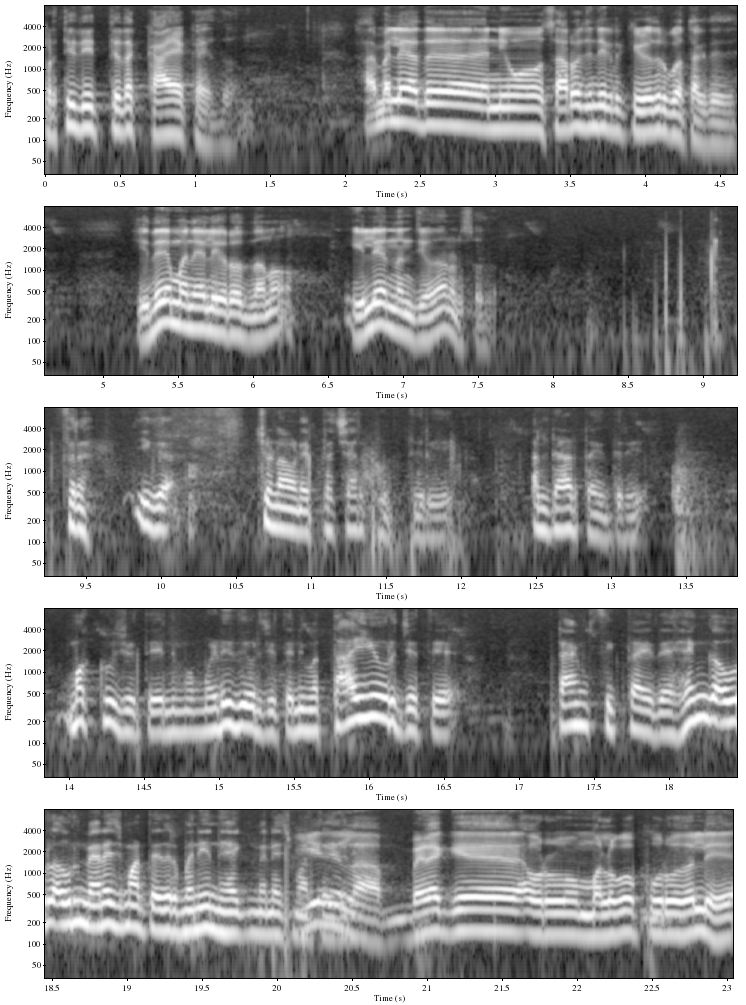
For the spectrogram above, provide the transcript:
ಪ್ರತಿನಿತ್ಯದ ಕಾಯಕ ಇದು. ಆಮೇಲೆ ಅದು ನೀವು ಸಾರ್ವಜನಿಕರು ಕೇಳಿದ್ರು ಗೊತ್ತಾಗ್ತದೆ. ಇದೇ ಮನೆಯಲ್ಲಿ ಇರೋದು ನಾನು, ಇಲ್ಲೇ ನನ್ನ ಜೀವನ ನಡೆಸೋದು. ಸರ್, ಈಗ ಚುನಾವಣೆ ಪ್ರಚಾರಕ್ಕೆ ಹೋಗ್ತೀರಿ, ಅಲ್ದಾಡ್ತಾ ಇದ್ದೀರಿ. ಮಕ್ಕಳ ಜೊತೆ ನಿಮ್ಮ ಮಡಿದೇವ್ರ ಜೊತೆ ನಿಮ್ಮ ತಾಯಿಯವ್ರ ಜೊತೆ ಟೈಮ್ ಸಿಗ್ತಾ ಇದೆ. ಹೆಂಗೆ ಅವ್ರು ಅವ್ರು ಮ್ಯಾನೇಜ್ ಮಾಡ್ತಾ ಇದ್ದಾರೆ ಮನೇನ ಹೇಗೆ ಮ್ಯಾನೇಜ್ ಏನಿಲ್ಲ ಬೆಳಗ್ಗೆ ಅವರು ಮಲಗೋ ಪೂರ್ವದಲ್ಲಿ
